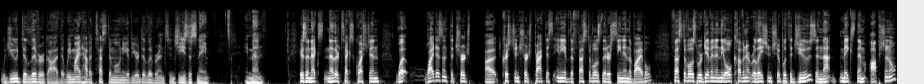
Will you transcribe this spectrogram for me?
Would you deliver, God, that we might have a testimony of your deliverance in Jesus' name? Amen. Here's a next another text question. What? Why doesn't the church, uh, Christian church, practice any of the festivals that are seen in the Bible? Festivals were given in the Old Covenant relationship with the Jews, and that makes them optional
